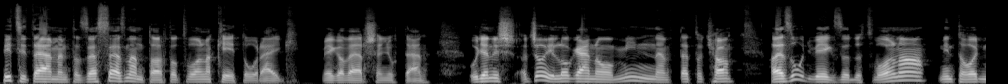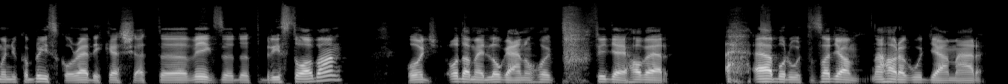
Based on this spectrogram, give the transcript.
picit elment az esze, ez nem tartott volna két óráig még a verseny után. Ugyanis a Joey Logano minden, tehát hogyha ha ez úgy végződött volna, mint ahogy mondjuk a Briscoe Reddick eset végződött Bristolban, hogy oda megy Logano, hogy pff, figyelj haver, elborult az agyam, ne haragudjál már,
